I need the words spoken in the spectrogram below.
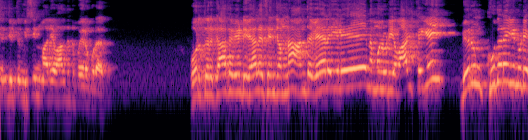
செஞ்சுட்டு மிஷின் மாதிரியே வாழ்ந்துட்டு போயிடக்கூடாது. ஒருத்தருக்காக வேண்டி வேலை செஞ்சோம்னா அந்த வேலையிலே நம்மளுடைய வாழ்க்கையை வெறும் குதிரையினுடைய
